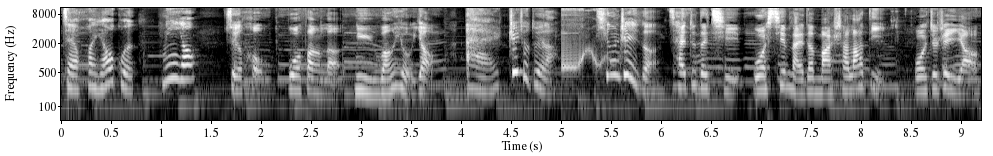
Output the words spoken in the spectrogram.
再换摇滚民谣，最后播放了《女王有药》。哎，这就对了，听这个才对得起我新买的玛莎拉蒂。我就这样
